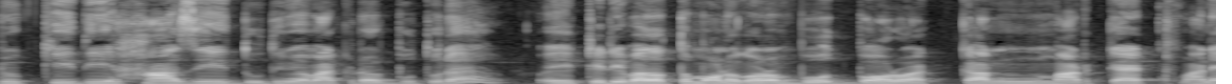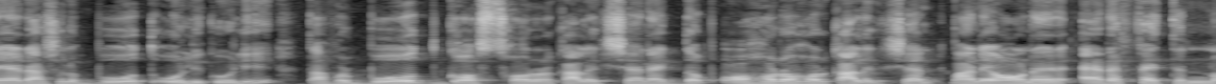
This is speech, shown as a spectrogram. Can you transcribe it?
ডুকি দি হাজি দুদিমে মার্কেটের বুতুরে এই টেরি বাজার তো মনে করেন বহুত বড় একখান মার্কেট মানে এটা আসলে বহুত অলিগলি, তারপর বহুত গছ সরার কালেকশন একদম অহরহর কালেকশন মানে অনেক এটা ফেতেন ন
